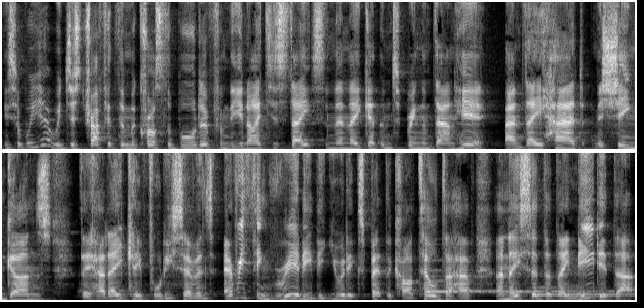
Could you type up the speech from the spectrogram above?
He said, Well, yeah, we just traffic them across the border from the United States and then they get them to bring them down here. And they had machine guns, they had AK 47s, everything really that you would expect the cartel to have. And they said that they needed that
